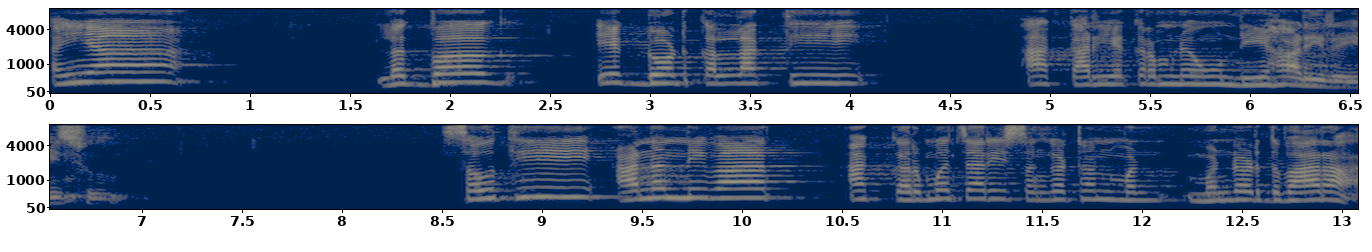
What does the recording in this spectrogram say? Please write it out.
અહીંયા લગભગ એક દોઢ કલાકથી આ કાર્યક્રમને હું નિહાળી રહી છું. સૌથી આનંદની વાત આ કર્મચારી સંગઠન મંડળ દ્વારા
